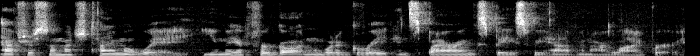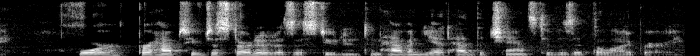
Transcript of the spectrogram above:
After so much time away, you may have forgotten what a great inspiring space we have in our library. Or perhaps you've just started as a student and haven't yet had the chance to visit the library.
